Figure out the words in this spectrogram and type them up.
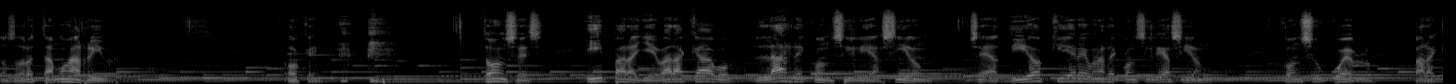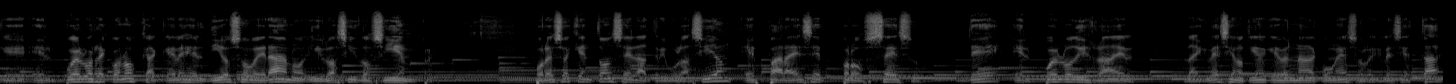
Nosotros estamos arriba. Ok. Entonces, y para llevar a cabo la reconciliación. O sea, Dios quiere una reconciliación con su pueblo para que el pueblo reconozca que Él es el Dios soberano y lo ha sido siempre. Por eso es que entonces la tribulación es para ese proceso del el pueblo de Israel. La iglesia no tiene que ver nada con eso. La iglesia está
